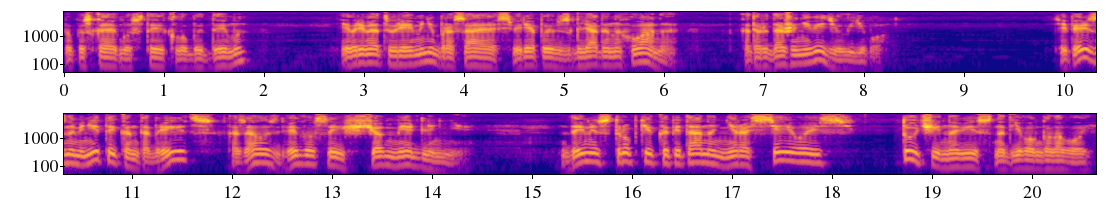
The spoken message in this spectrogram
выпуская густые клубы дыма и время от времени бросая свирепые взгляды на Хуана, который даже не видел его. Теперь знаменитый кантабриец, казалось, двигался еще медленнее. Дым из трубки капитана, не рассеиваясь, тучей навис над его головой,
